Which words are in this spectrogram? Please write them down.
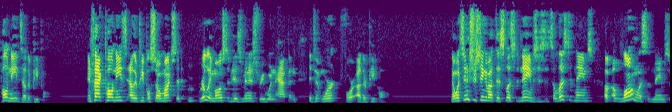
Paul needs other people. In fact, Paul needs other people so much that really most of his ministry wouldn't happen if it weren't for other people. Now, what's interesting about this list of names is it's a list of names, a, long list of names,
